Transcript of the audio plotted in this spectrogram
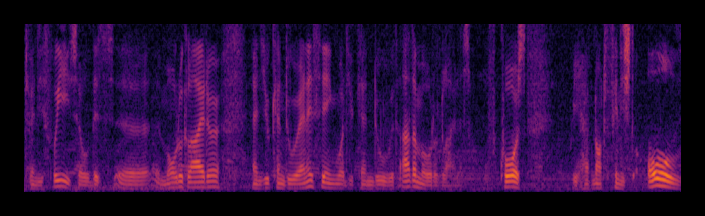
23. So this uh, motor glider, and you can do anything what you can do with other motor gliders. Of course, we have not finished all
